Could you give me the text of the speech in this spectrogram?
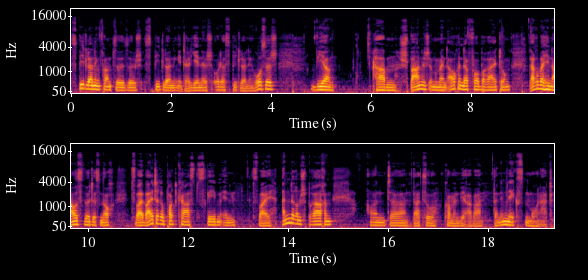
Speed Learning Französisch, Speed Learning Italienisch oder Speed Learning Russisch. Wir haben Spanisch im Moment auch in der Vorbereitung. Darüber hinaus wird es noch zwei weitere Podcasts geben in zwei anderen Sprachen. Und äh, dazu kommen wir aber dann im nächsten Monat.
